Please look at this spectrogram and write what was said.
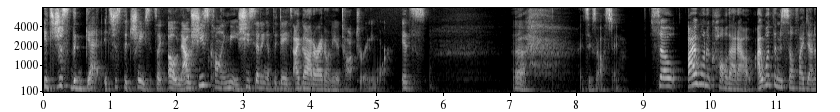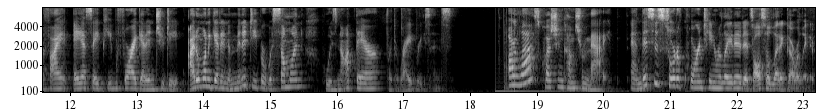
It's just the get. It's just the chase. It's like, oh, now she's calling me. She's setting up the dates. I got her. I don't need to talk to her anymore. It's, uh, it's exhausting. So I want to call that out. I want them to self identify ASAP before I get in too deep. I don't want to get in a minute deeper with someone who is not there for the right reasons. Our last question comes from Maddie, and this is sort of quarantine related. It's also let it go related.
